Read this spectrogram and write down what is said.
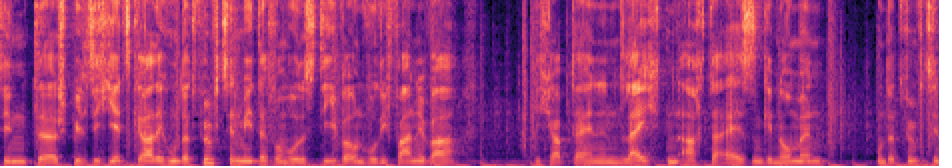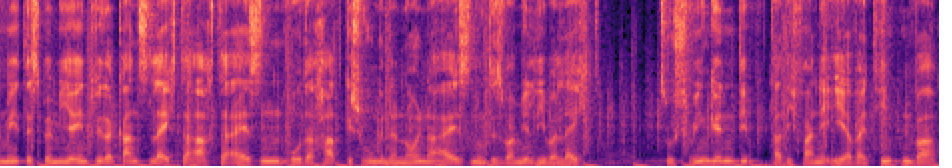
Sind, äh, spielt sich jetzt gerade 115 Meter von wo das Tee war und wo die Pfanne war. Ich habe da einen leichten Achtereisen genommen 115 Meter ist bei mir entweder ganz leichter 8er Eisen oder hart geschwungener 9er Eisen und es war mir lieber leicht zu schwingen, die, da die Fahne eher weit hinten war.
